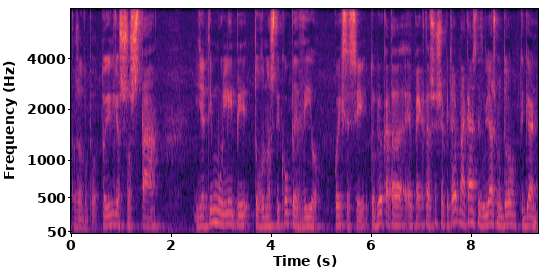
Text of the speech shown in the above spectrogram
πώς να το πω, το ίδιο σωστά γιατί μου λείπει το γνωστικό πεδίο που έχεις εσύ, το οποίο κατά επέκτασης σου επιτρέπει να κάνεις τη δουλειά σου με τον τρόπο που την κάνεις.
